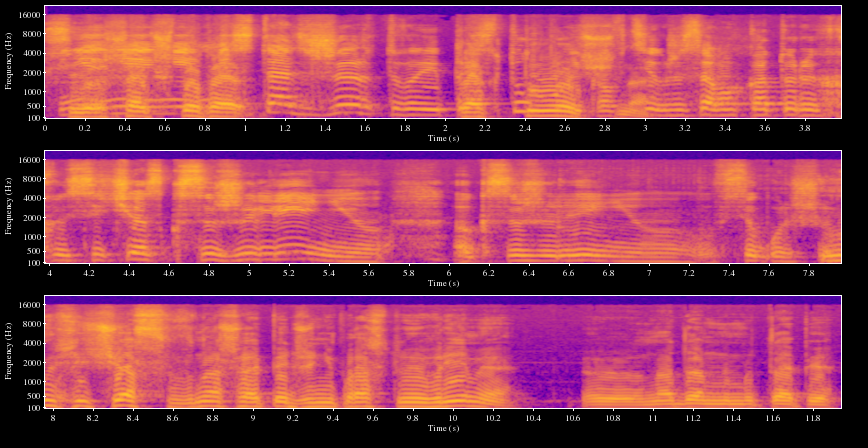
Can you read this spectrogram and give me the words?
совершать что-то... не стать жертвой преступников, тех же самых, которых сейчас, к сожалению, к сожалению, все больше. Ну, больше. сейчас, в наше, опять же, непростое время, э, на данном этапе,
